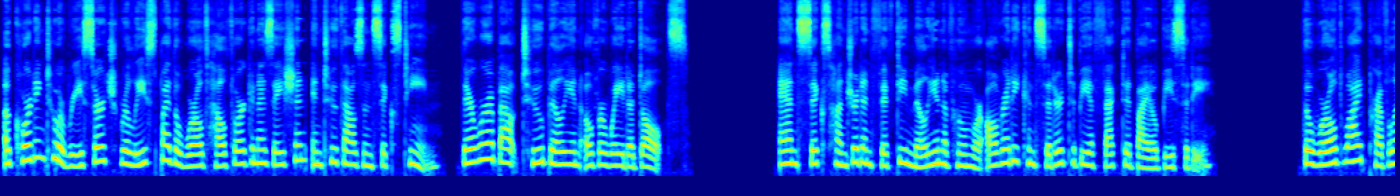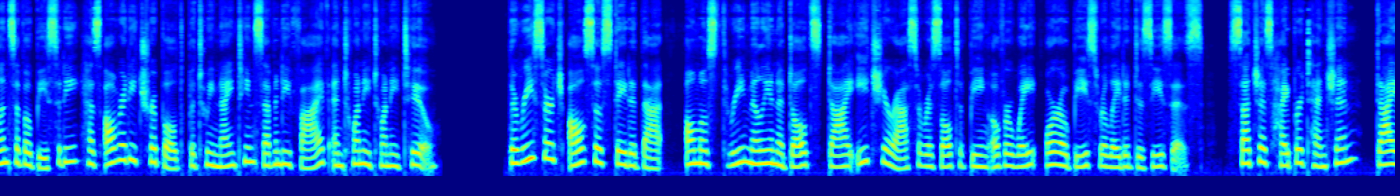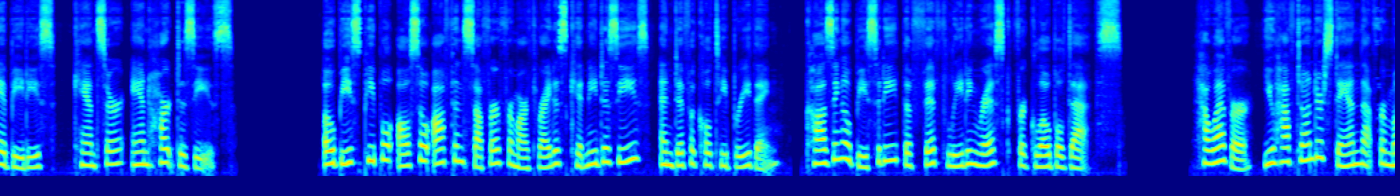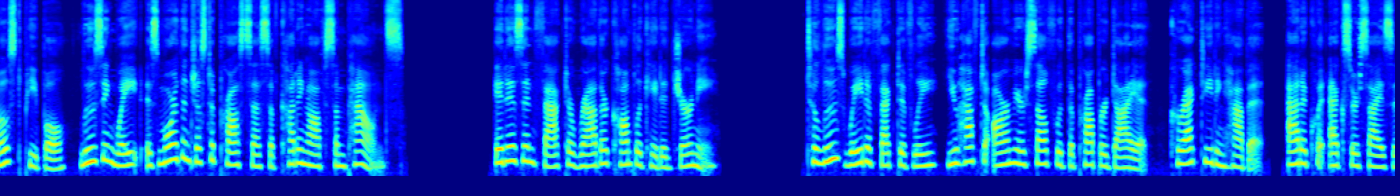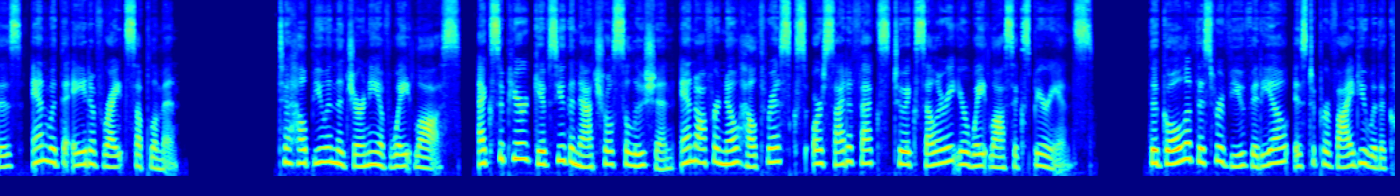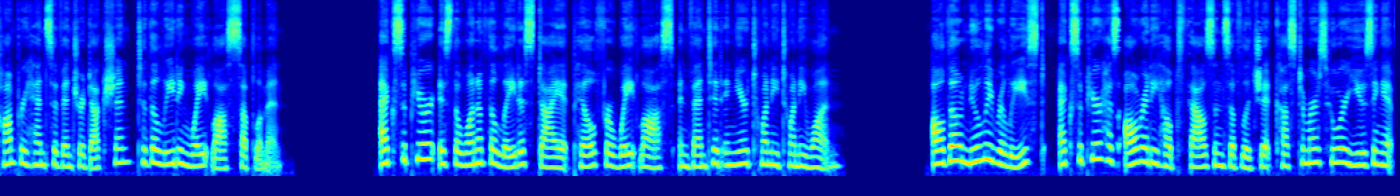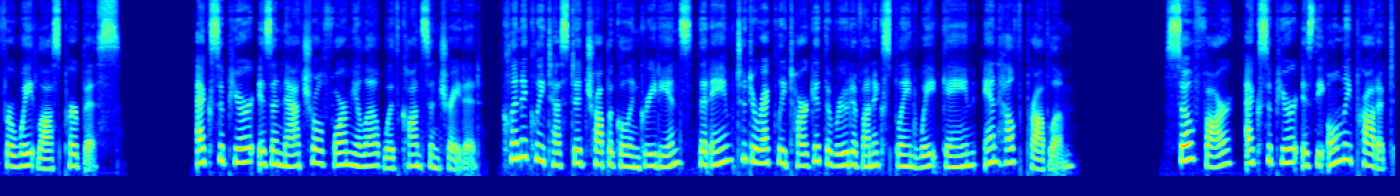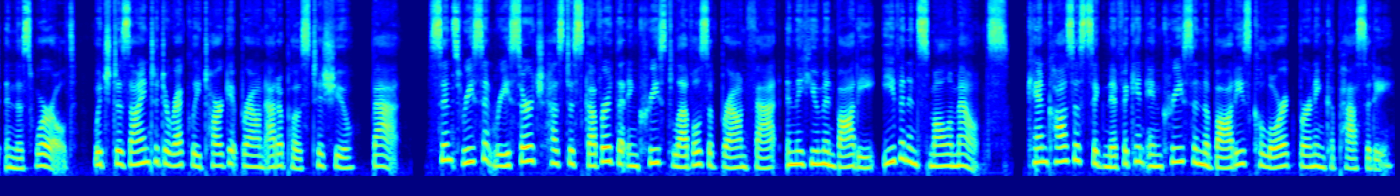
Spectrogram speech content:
According to a research released by the World Health Organization in 2016, there were about 2 billion overweight adults, and 650 million of whom were already considered to be affected by obesity. The worldwide prevalence of obesity has already tripled between 1975 and 2022. The research also stated that, almost 3 million adults die each year as a result of being overweight or obese-related diseases, such as hypertension, diabetes, cancer, and heart disease. Obese people also often suffer from arthritis kidney disease and difficulty breathing causing obesity the fifth leading risk for global deaths. However, you have to understand that for most people, losing weight is more than just a process of cutting off some pounds. It is in fact a rather complicated journey. To lose weight effectively, you have to arm yourself with the proper diet, correct eating habit, adequate exercises, and with the aid of right supplement to help you in the journey of weight loss. Exipure gives you the natural solution and offer no health risks or side effects to accelerate your weight loss experience. The goal of this review video is to provide you with a comprehensive introduction to the leading weight loss supplement. Exipure is the one of the latest diet pill for weight loss invented in year 2021. Although newly released, Exipure has already helped thousands of legit customers who are using it for weight loss purpose. Exipure is a natural formula with concentrated, clinically tested tropical ingredients that aim to directly target the root of unexplained weight gain and health problem. So far, Exipure is the only product in this world, which designed to directly target brown adipose tissue, BAT. Since recent research has discovered that increased levels of brown fat in the human body, even in small amounts, can cause a significant increase in the body's caloric burning capacity.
